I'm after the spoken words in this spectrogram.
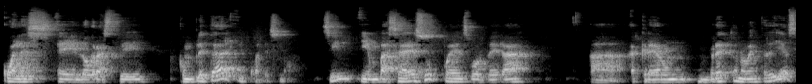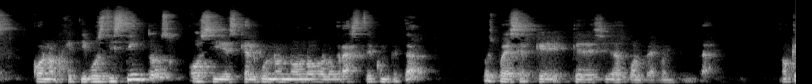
cuáles eh, lograste completar y cuáles no. ¿sí? Y en base a eso puedes volver a, crear un, reto de 90 días con objetivos distintos o si es que alguno no lo lograste completar, pues puede ser que, decidas volverlo a intentar. ¿Ok?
